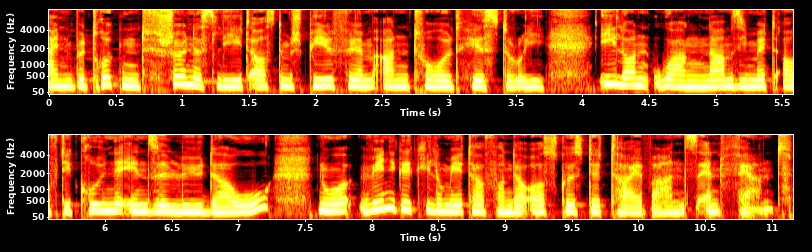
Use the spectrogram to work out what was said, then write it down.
ein bedrückend schönes Lied aus dem Spielfilm Untold History. Elon Wang nahm sie mit auf die grüne Insel Lü Dao, nur wenige Kilometer von der Ostküste Taiwans entfernt.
